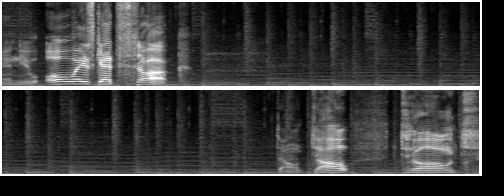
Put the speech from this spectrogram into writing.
And you always get stuck. Don't, don't.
